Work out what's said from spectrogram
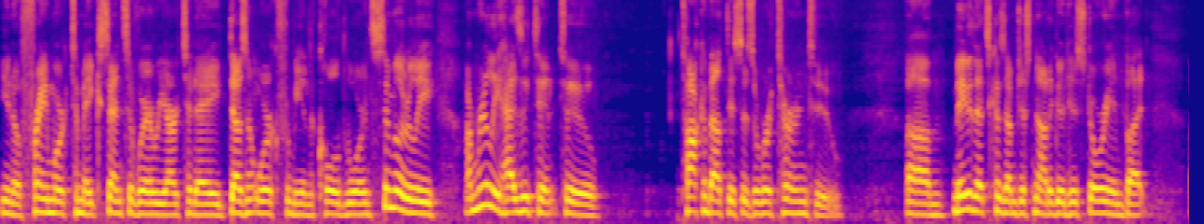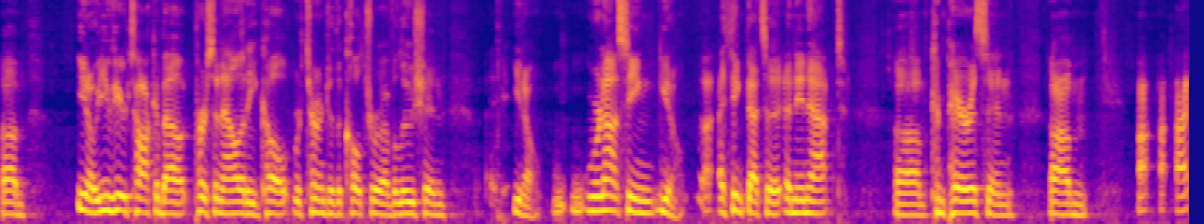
you know, framework to make sense of where we are today doesn't work for me in the Cold War. And similarly, I'm really hesitant to talk about this as a return to. Um, maybe that's because I'm just not a good historian, but um, you know, you hear talk about personality cult, return to the cultural revolution. You know, we're not seeing. You know, I think that's a, an inapt um, comparison. Um, I,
